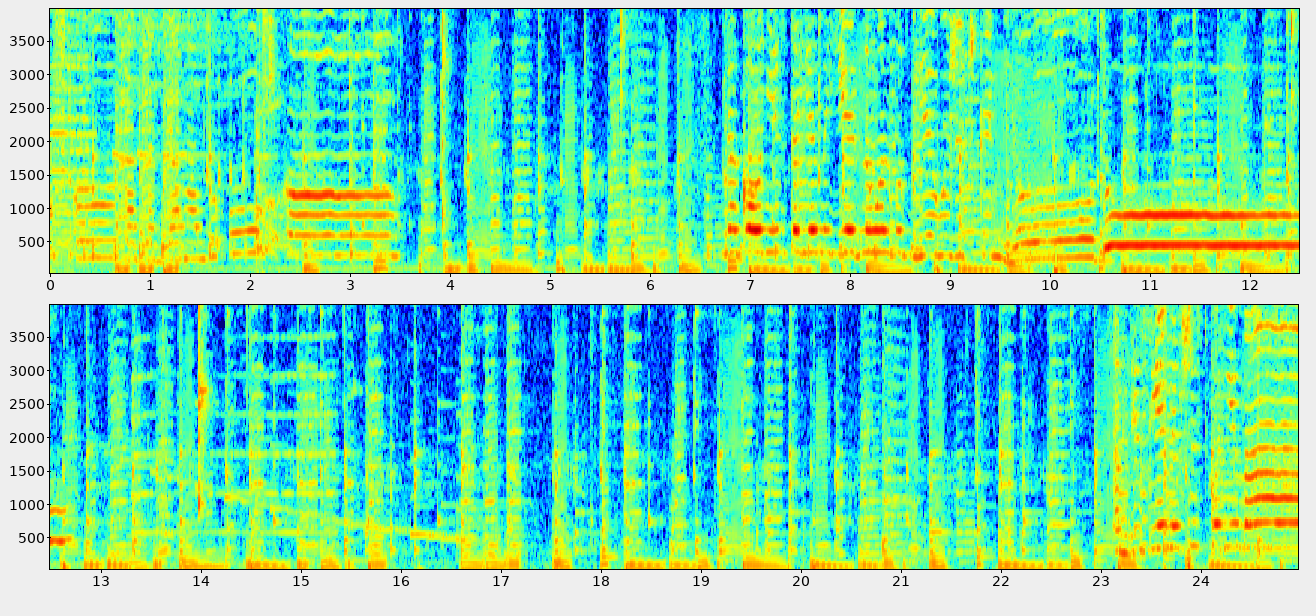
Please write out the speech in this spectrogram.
uszko. Tak jak ja mam tu uszko. Na koniec dajemy jedną albo dwie łyżeczki miodu. A gdy zjemy wszystko, nie mamy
